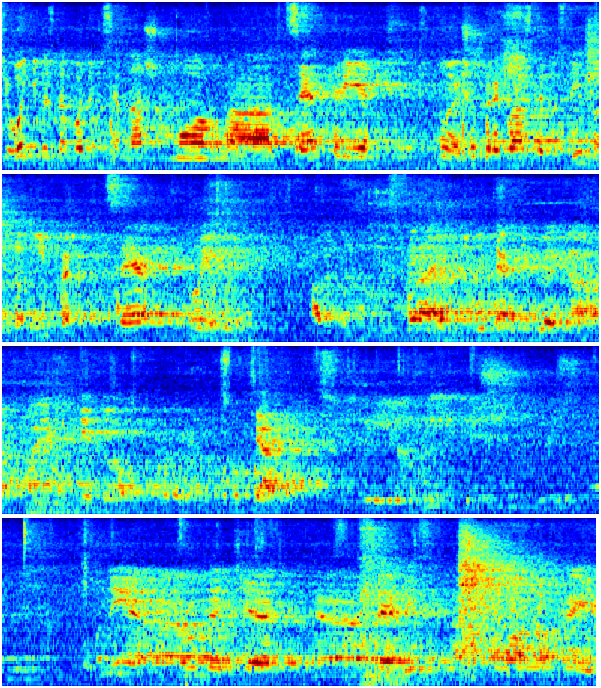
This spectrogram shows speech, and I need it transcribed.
Сьогодні ми знаходимося в нашому а, центрі. Ну, якщо перекласти дослідно, то імпект це вплив. Але тут збирають нову техніку, яка має йти до покупця. Вони е, роблять е, е, сервіс або апгрейд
